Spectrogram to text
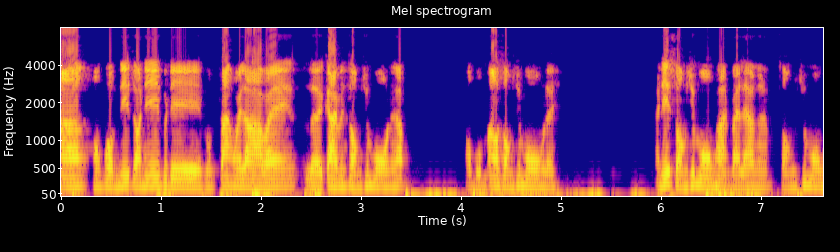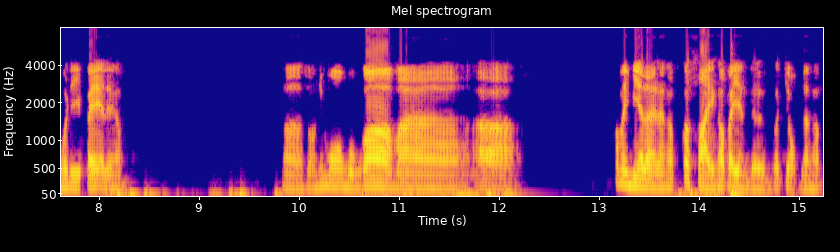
อ่าของผมนี่ตอนนี้พอดีผมตั้งเวลาไว้ เลยกลายเป็นสองชั่วโมงนะครับของผมเอาสองชั่วโมงเลย อันนี้สองชั่วโมงผ่านไปแล้วครับสองชั่วโมงพอดีเป๊ะเลยครับอ่าสองชั่วโมงผมก็มาอ่าก็ไม่มีอะไรแล้วครับ ก็ใส่เข้าไปอย่างเดิมก็จบแล้วครับ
